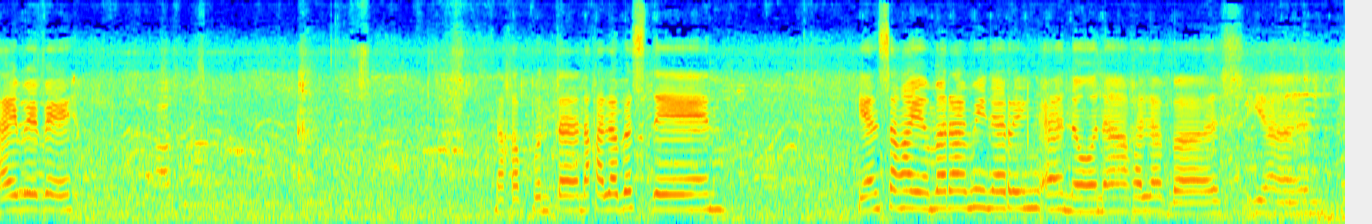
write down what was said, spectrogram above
Hi, bebe. Nakapunta, nakalabas din. Yan sa ngayon, marami na rin ano, nakakalabas. Yan.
